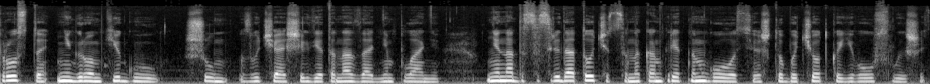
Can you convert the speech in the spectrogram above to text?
Просто негромкий гул, шум, звучащий где-то на заднем плане. Мне надо сосредоточиться на конкретном голосе, чтобы четко его услышать.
